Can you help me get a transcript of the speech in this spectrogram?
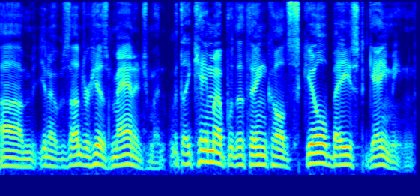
um, you know, it was under his management. But they came up with a thing called skill-based gaming.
